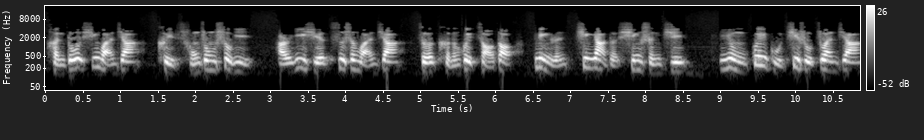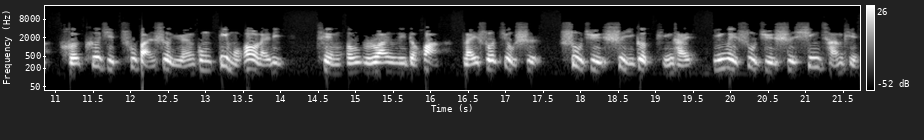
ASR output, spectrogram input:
很多新玩家可以从中受益，而一些资深玩家则可能会找到令人惊讶的新生机。用硅谷技术专家和科技出版社员工蒂姆·奥莱利 （Tim O'Reilly） 的话来说，就是数据是一个平台，因为数据是新产品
